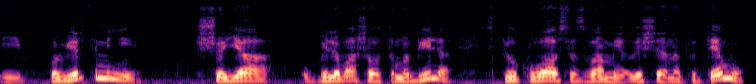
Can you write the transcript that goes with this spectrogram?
і повірте мені, що я біля вашого автомобіля спілкувався з вами лише на ту тему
